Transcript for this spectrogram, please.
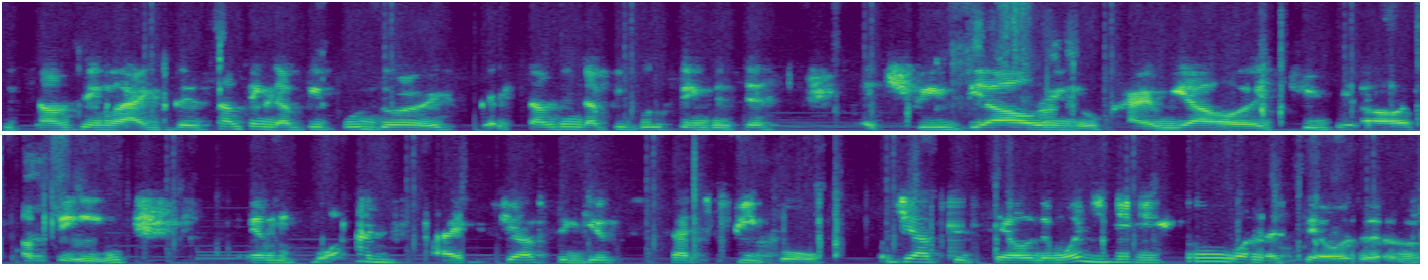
to something like this? Something that people don't respect, something that people think is just a trivial, you know, career or a trivial something. And what advice do you have to give to such people? What do you have to tell them? What do you want to tell them?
